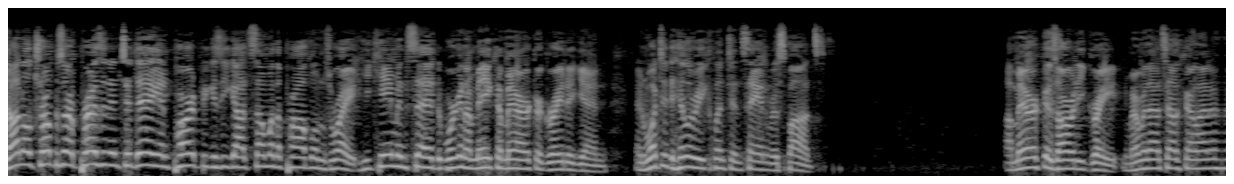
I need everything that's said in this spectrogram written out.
Donald Trump is our president today in part because he got some of the problems right. He came and said, we're going to make America great again. And what did Hillary Clinton say in response? America is already great. Remember that, South Carolina?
